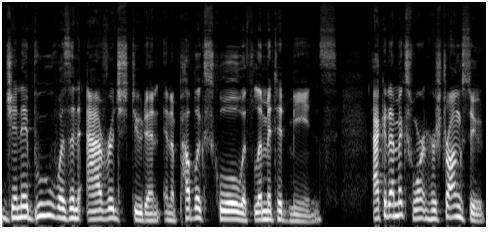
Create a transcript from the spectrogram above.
Djenebou was an average student in a public school with limited means. Academics weren't her strong suit,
